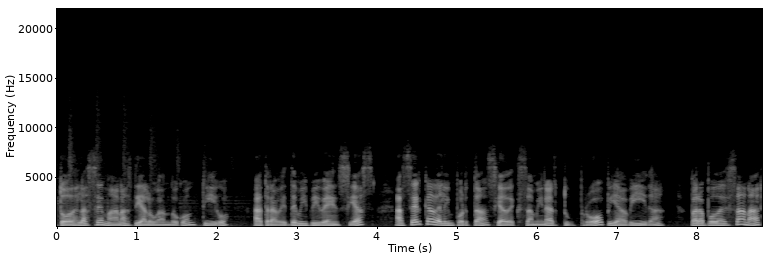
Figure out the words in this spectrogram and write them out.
todas las semanas dialogando contigo a través de mis vivencias acerca de la importancia de examinar tu propia vida para poder sanar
